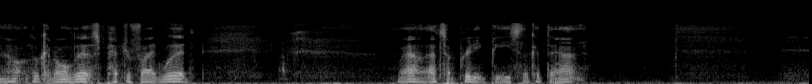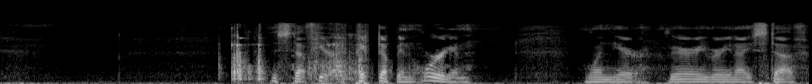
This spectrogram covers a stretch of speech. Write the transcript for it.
Oh, look at all this petrified wood. Wow, that's a pretty piece. Look at that. This stuff here I picked up in Oregon one year. Very, very nice stuff.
